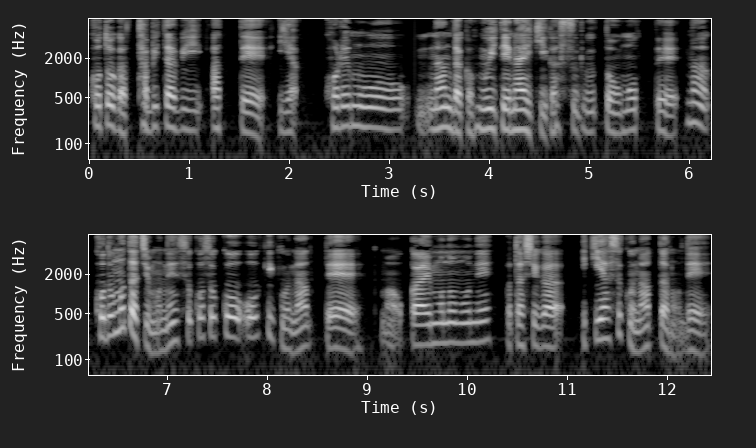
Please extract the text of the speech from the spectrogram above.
ことがたびたびあって、いや、これもなんだか向いてない気がすると思って、まあ子供たちもね、そこそこ大きくなって、まあお買い物もね、私が行きやすくなったので、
